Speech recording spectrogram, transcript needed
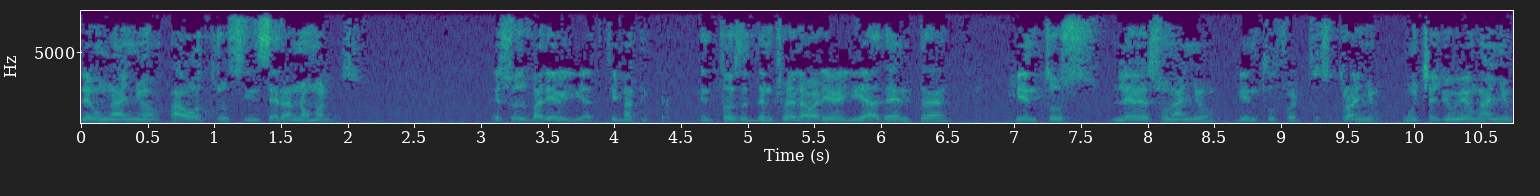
de un año a otro sin ser anómalos. Eso es variabilidad climática. Entonces, dentro de la variabilidad entra vientos leves un año, vientos fuertes otro año, mucha lluvia un año,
